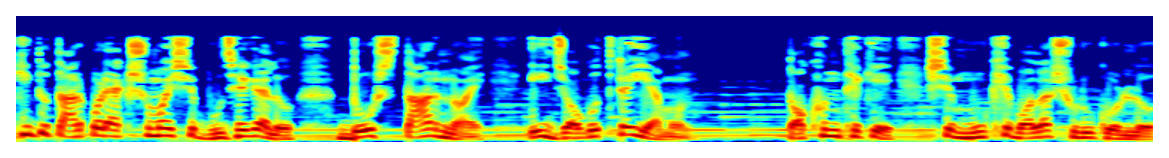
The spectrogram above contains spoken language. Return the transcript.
কিন্তু তারপর একসময় সে বুঝে গেল, দোষ তার নয়, এই জগৎটাই এমন। তখন থেকে সে মুখে বলা শুরু করল,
